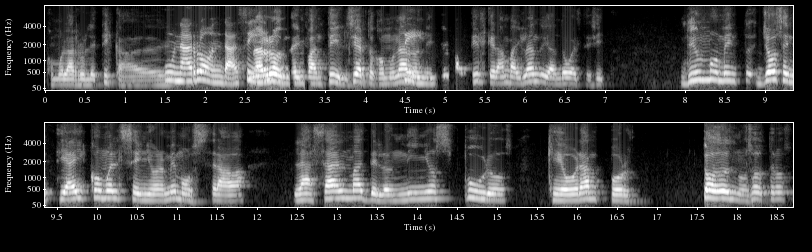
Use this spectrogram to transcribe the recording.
como la ruletica. Eh, una ronda, sí. Una ronda infantil, ¿cierto? Como una rondita infantil que eran bailando y dando vueltecitas. De un momento, yo sentí ahí como el Señor me mostraba las almas de los niños puros que oran por todos nosotros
